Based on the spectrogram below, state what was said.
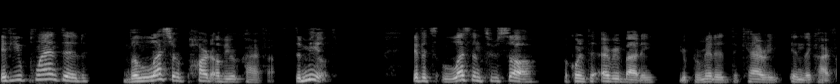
If you planted the lesser part of your karfaf, the miut, if it's less than two saw, according to everybody, you're permitted to carry in the karfaf.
